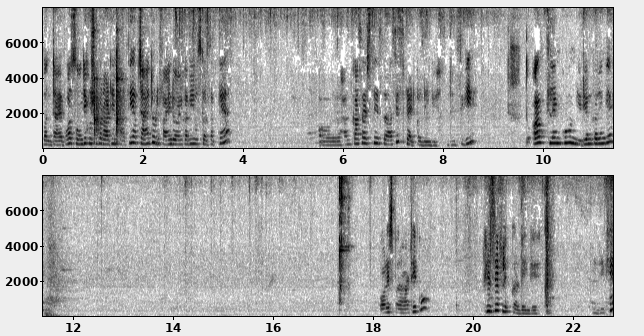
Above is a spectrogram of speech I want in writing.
बनता है। बहुत सौंधी खुशबू पराठे में आती है। आप चाहें तो रिफाइंड ऑयल का भी यूज़ कर सकते हैं। और हल्का सा इससे इस तरह से स्प्रेड कर देंगे। देसी घी। तो अब फ्लेम को हम मीडियम करेंगे। और इस पराठे को फिर से फ्लिप कर देंगे। देखें।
